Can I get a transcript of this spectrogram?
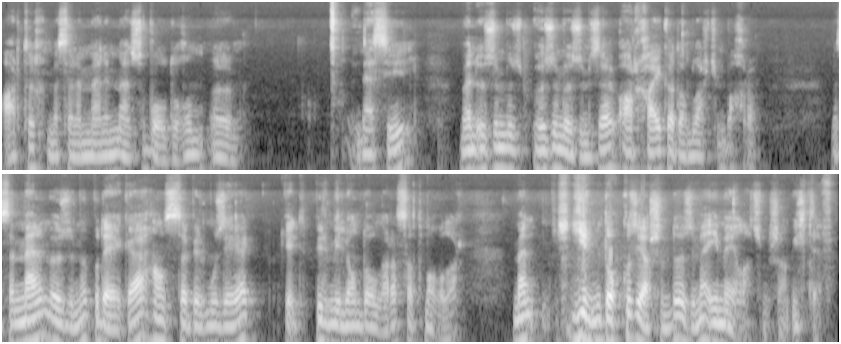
Artıq məsələn mənim mənsub olduğum ə, nəsil mən özüm özüm özümüzə arxaik adamlar kimi baxıram. Məsələn mənim özümü bu dəqiqə hansısa bir muzeyə gedib 1 milyon dollara satmaq olar. Mən 29 yaşında özümə e-mail açmışam ilk dəfə.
